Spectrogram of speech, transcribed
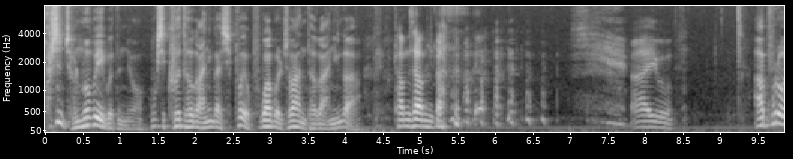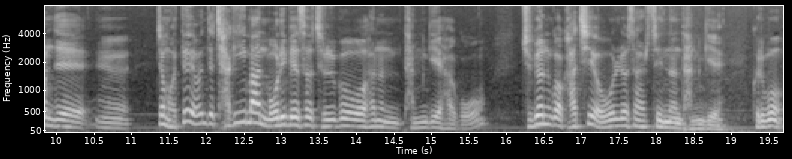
훨씬 젊어 보이거든요. 혹시 그 덕 아닌가 싶어요. 국악을 좋아하는 덕 아닌가. 감사합니다. 아이고 앞으로 이제 에, 좀 어때요? 이제 자기만 몰입해서 즐거워하는 단계하고 주변과 같이 어울려서 할 수 있는 단계 그리고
